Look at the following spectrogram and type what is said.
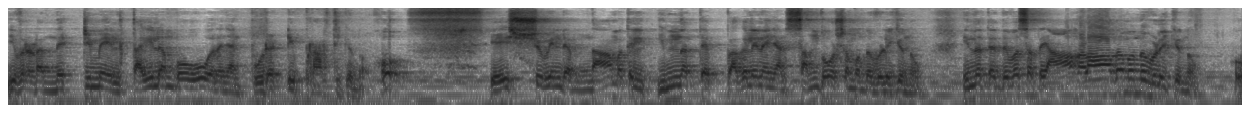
ഇവരുടെ നെറ്റിമേൽ തൈലം പോലെ ഞാൻ പുരട്ടി പ്രാർത്ഥിക്കുന്നു. ഓ യേശുവിന്റെ നാമത്തിൽ ഇന്നത്തെ പകലിനെ ഞാൻ സന്തോഷമെന്ന് വിളിക്കുന്നു. ഇന്നത്തെ ദിവസത്തെ ആഹ്ലാദമെന്ന് വിളിക്കുന്നു. ഓ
